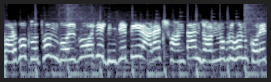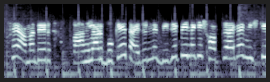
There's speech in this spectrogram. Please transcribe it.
সর্বপ্রথম বলব যে বিজেপির আর এক সন্তান জন্মগ্রহণ করেছে আমাদের বাংলার বুকে, তাই জন্য বিজেপি নাকি সব জায়গায় মিষ্টি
